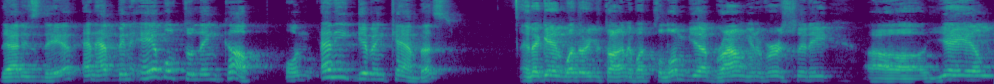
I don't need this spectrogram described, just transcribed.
that is there and have been able to link up on any given campus. And again, whether you're talking about Columbia, Brown University, uh, Yale,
